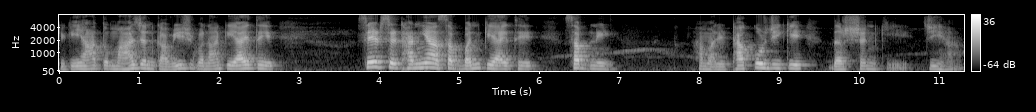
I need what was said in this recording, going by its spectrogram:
क्योंकि यहाँ तो महाजन का विष बना के आए थे, सेठ सेठानिया सब बन के आए थे सबने हमारे ठाकुर जी के दर्शन किए। जी हाँ।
